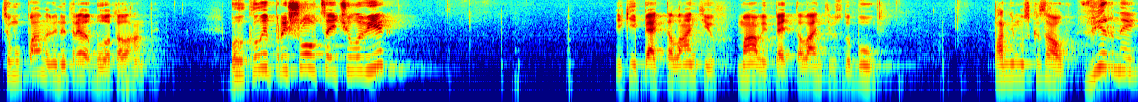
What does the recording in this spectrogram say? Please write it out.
Цьому панові не треба було таланти. Бо коли прийшов цей чоловік, який п'ять талантів мав і п'ять талантів здобув, пан йому сказав: вірний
